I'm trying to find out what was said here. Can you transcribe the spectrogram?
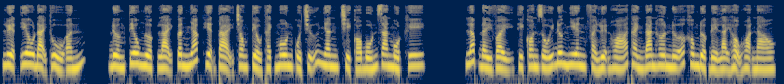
luyện yêu đại thủ ấn. Đường tiêu ngược lại cân nhắc hiện tại trong tiểu thạch môn của chữ nhân chỉ có 4 gian một khi. Lấp đầy vậy thì con rối đương nhiên phải luyện hóa thành đan hơn nữa không được để lại hậu hoạn nào.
